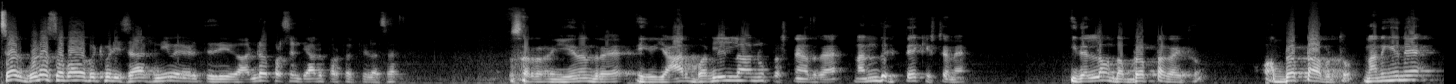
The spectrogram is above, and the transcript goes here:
ಸರ್, ಗುಣ ಸ್ವಭಾವ ಬಿಟ್ಬಿಡಿ ಸರ್. ನೀವೇ ಹೇಳ್ತಿದ್ರಿ ಹಂಡ್ರೆಡ್ ಪರ್ಸೆಂಟ್ ಯಾರು ಪರ್ಫೆಕ್ಟ್ ಇಲ್ಲ ಸರ್. ಸರ್, ಏನಂದ್ರೆ, ಈಗ ಯಾರು ಬರಲಿಲ್ಲ ಅನ್ನೋ ಪ್ರಶ್ನೆ ಆದ್ರೆ, ನಂದು ಟೇಕ್ ಇಷ್ಟೇನೆ. ಇದೆಲ್ಲ ಒಂದು ಅಬ್ರಪ್ಟ್ ಆಗಾಯ್ತು. ಅಬ್ರಪ್ಟ್ ಆಗ್ಬಿಡ್ತು. ನನಗೇನೆ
